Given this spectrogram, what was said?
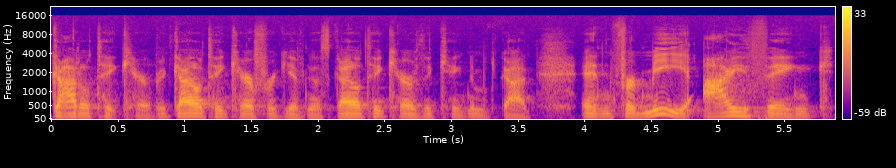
God will take care of it. God will take care of forgiveness. God will take care of the kingdom of God. And for me, I think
